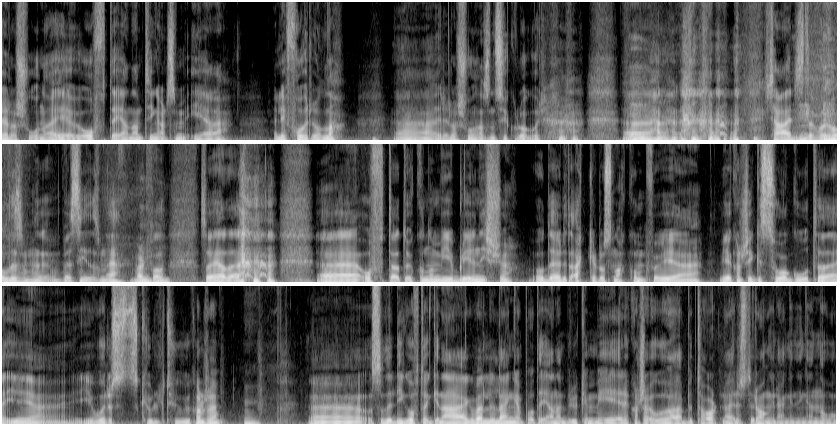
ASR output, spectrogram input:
relasjoner er jo ofte en av de tingene som er Eller i forhold, da Eh, relasjoner som psykologord. eh, kjæresteforhold, liksom, bare si det som det er. I hvert fall så er det eh, ofte at økonomi blir en issue, og det er litt ekkelt å snakke om. For vi er, vi er kanskje ikke så gode til det i, i vår kultur, kanskje. Mm. Uh, så det ligger ofte og gnager veldig lenge på at ene bruker mer. Kanskje 'Å, jeg har betalt den restaurantregningen nå',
